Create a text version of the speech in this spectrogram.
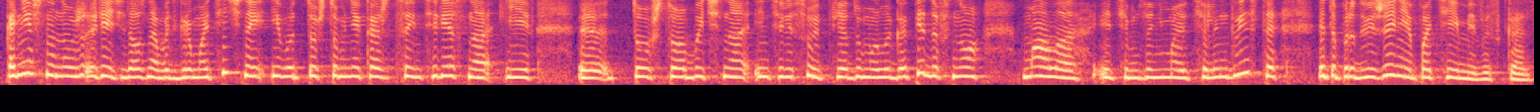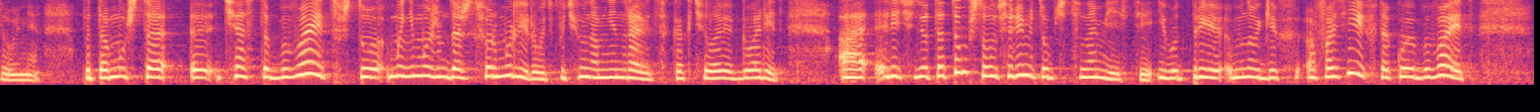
Конечно, ну, речь должна быть грамматичной, и вот то, что мне кажется интересно, и э, то, что обычно интересует, я думаю, логопедов, но мало этим занимаются лингвисты, это продвижение по теме высказывания. Потому что э, часто бывает, что мы не можем даже сформулировать, почему нам не нравится, как человек говорит. А речь идет о том, что он все время топчется на месте. И вот при многих афазиях такое бывает,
